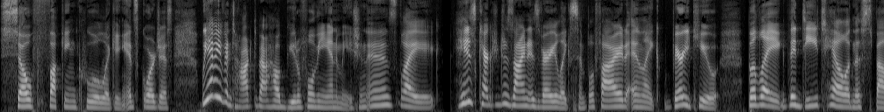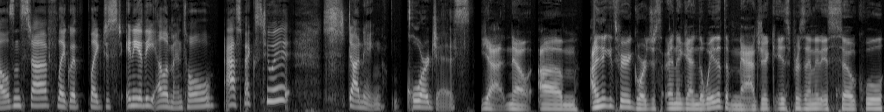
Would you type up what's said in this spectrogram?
so fucking cool looking. It's gorgeous. We haven't even talked about how beautiful the animation is. Like his character design is very like simplified and like very cute, but like the detail and the spells and stuff, like with like just any of the elemental aspects to it, stunning, gorgeous. Yeah, no. Um I think it's very gorgeous and again, the way that the magic is presented is so cool.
